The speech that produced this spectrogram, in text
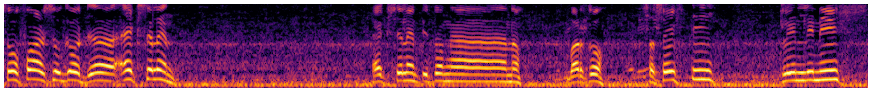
So far, so good. Uh, excellent. Excellent itong ah, ano, barko. Sa safety, cleanliness,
